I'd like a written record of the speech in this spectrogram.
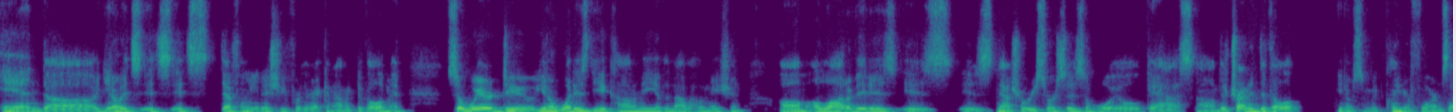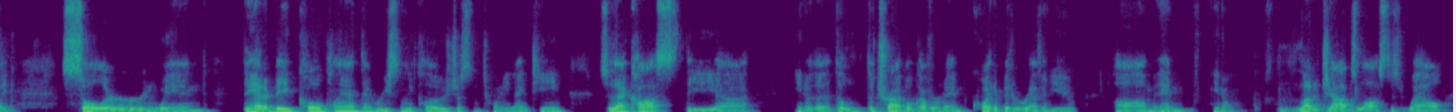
and uh, you know it's it's it's definitely an issue for their economic development. So where do you know what is the economy of the Navajo Nation? Um, a lot of it is is is natural resources, oil, gas. Um, they're trying to develop you know some cleaner forms like solar and wind. They had a big coal plant that recently closed just in 2019, so that costs the uh, you know the, the, the tribal government quite a bit of revenue, um, and you know a lot of jobs lost as well.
